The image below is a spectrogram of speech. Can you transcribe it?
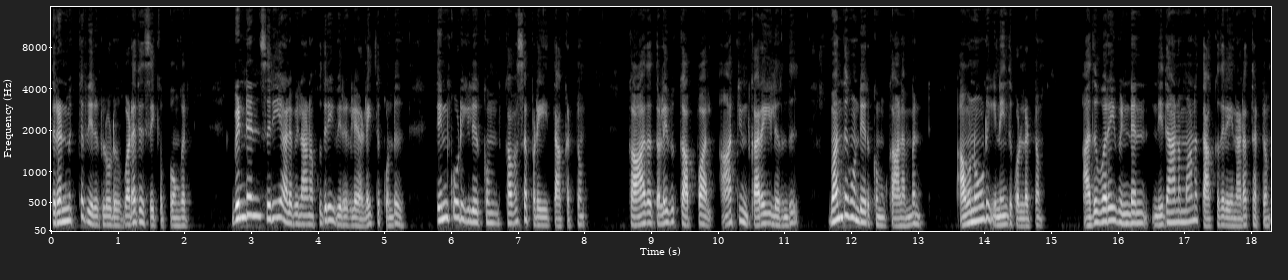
திறன்மிக்க வீரர்களோடு வடதிசைக்கு போங்கள். விண்டன் சிறிய அளவிலான குதிரை வீரர்களை அழைத்துக்கொண்டு தென்கோடியில் இருக்கும் கவசப்படையை தாக்கட்டும். காத தொலைவுக்கு அப்பால் ஆற்றின் கரையிலிருந்து வந்து கொண்டிருக்கும் காலம்பன் அவனோடு இணைந்து கொள்ளட்டும். அதுவரை விண்டன் நிதானமான தாக்குதலை நடத்தட்டும்.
